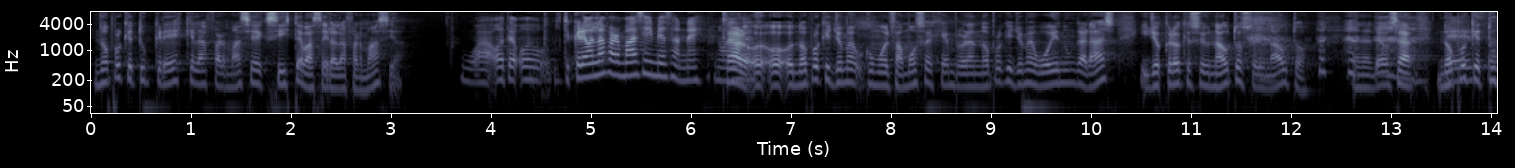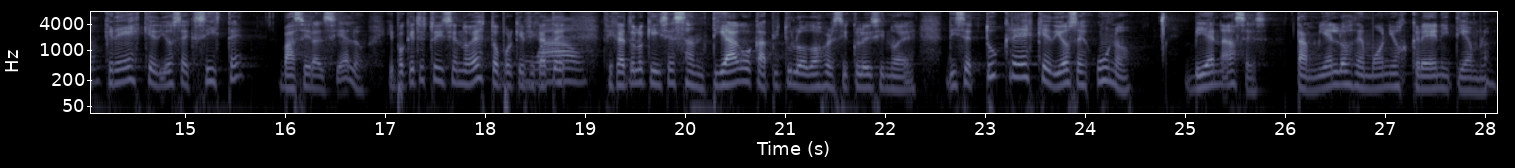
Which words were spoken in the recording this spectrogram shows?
no porque tú crees que la farmacia existe, vas a ir a la farmacia. Wow. O, yo creo en la farmacia y me sané. claro, o, no porque yo me, como el famoso ejemplo, ¿verdad? No porque yo me voy en un garage y yo creo que soy un auto, soy un auto. ¿Entendés? O sea, no porque tú crees que Dios existe, vas a ir al cielo. ¿Y por qué te estoy diciendo esto? Porque fíjate, fíjate lo que dice Santiago capítulo 2 versículo 19. Dice, tú crees que Dios es uno, bien haces, también los demonios creen y tiemblan.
